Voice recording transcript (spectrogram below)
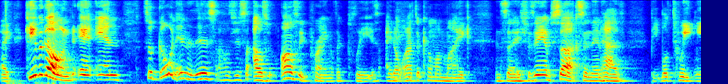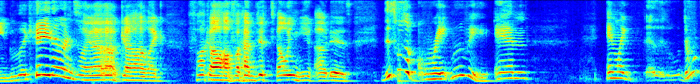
like keep it going. And, and so going into this, I was just I was honestly praying. I was like, please, I don't have to come on mic and say Shazam sucks, and then have people tweet me and be like hater, and it's like, oh god, like fuck off. I'm just telling you how it is. This was a great movie, and and like uh, there were,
